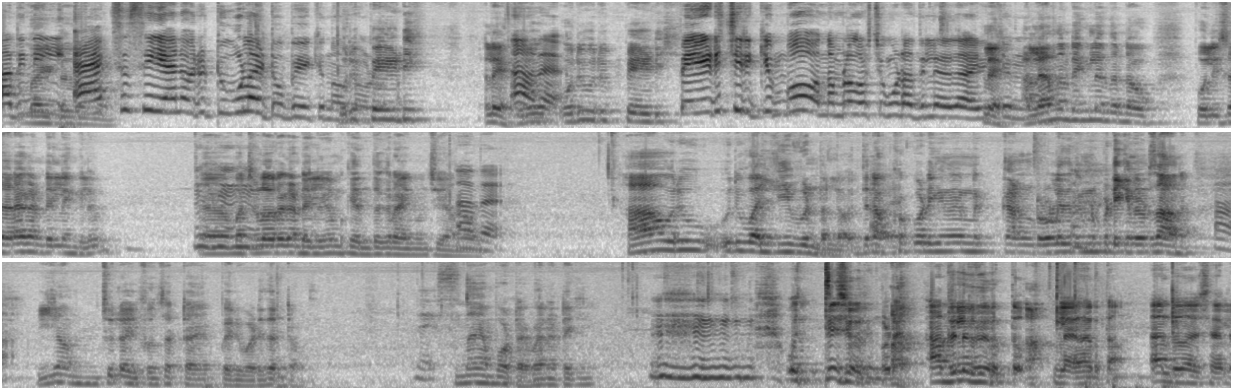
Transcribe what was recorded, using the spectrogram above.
അതിന് ആയിട്ട് ആക്സസ് ചെയ്യാൻ ഒരു ടൂളായിട്ട് ഒരു ഉപയോഗിക്കുന്നു പേടി അല്ലെ? ഒരു ഒരു പേടി. പേടിച്ചിരിക്കുമ്പോ നമ്മൾ കുറച്ചും കൂടെ അതിൽ അല്ലാന്നുണ്ടെങ്കിൽ എന്തുണ്ടാവും? പോലീസുകാരെ കണ്ടില്ലെങ്കിലും മറ്റുള്ളവരെ കണ്ടില്ലെങ്കിലും നമുക്ക് എന്ത് ക്രൈമും ചെയ്യാം. അതെ. ആ ഒരു ഒരു വലിയ ഉണ്ടല്ലോ. ഇതിനൊക്കെ കൂടി കൺട്രോൾ ചെയ്തിട്ട് പിടിക്കുന്ന ഒരു സാധനം. ഈ അഞ്ചു ലൈഫും സെറ്റായ പരിപാടി തെറ്റാവും. Yes. എന്നാ ഞാൻ പോട്ടെ? വയനാട്ടേക്ക്? ഒറ്റ ചോദ്യം കൂടെ. അതിൽ നിർത്തും. അല്ലെ നിർത്താം. എന്താന്ന് വെച്ചാൽ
